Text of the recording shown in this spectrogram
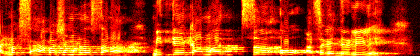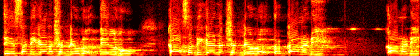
आणि मग सहा भाषा म्हणत असताना मी ते कामात स ओ असं काहीतरी लिहिले. ते साठी काय लक्षात ठेवलं? तेलगू. का साठी काय लक्षात ठेवलं? तर कानडी. कानडी.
